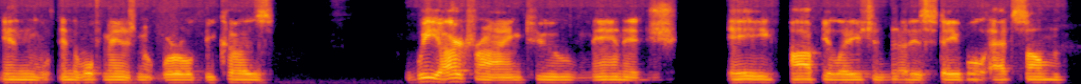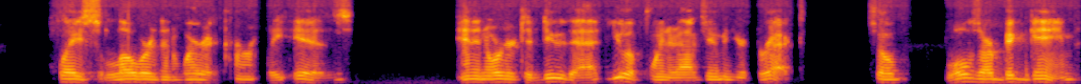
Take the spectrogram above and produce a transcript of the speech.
in in the wolf management world because we are trying to manage a population that is stable at some place lower than where it currently is And in order to do that, you have pointed out, Jim, and you're correct. So wolves are big game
